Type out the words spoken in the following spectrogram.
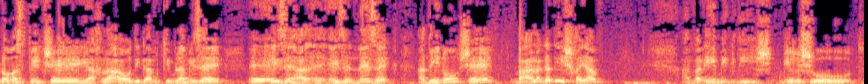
לא מספיק שהיא אכלה, עוד היא גם קיבלה מזה אה, איזה, אה, איזה נזק, הדין הוא שבעל הגדיש חייב. אבל אם הקדיש ברשות,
